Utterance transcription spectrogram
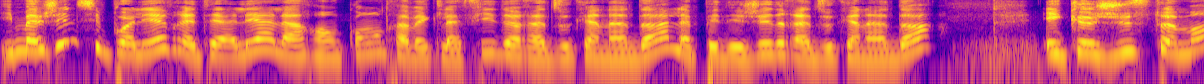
Imagine si Poilièvre était allé à la rencontre avec la fille de Radio-Canada, la PDG de Radio-Canada, et que justement,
